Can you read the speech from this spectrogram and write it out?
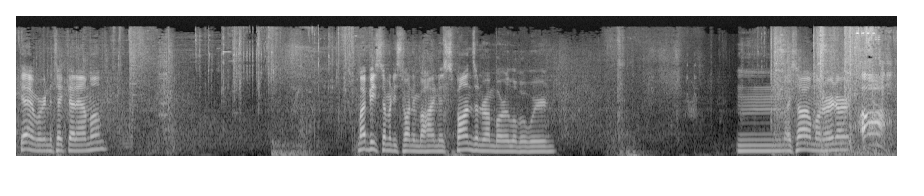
Okay, we're gonna take that ammo. Might be somebody spawning behind us. Spawns and rumble are a little bit weird. Hmm, I saw him on radar. Ah! Oh!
